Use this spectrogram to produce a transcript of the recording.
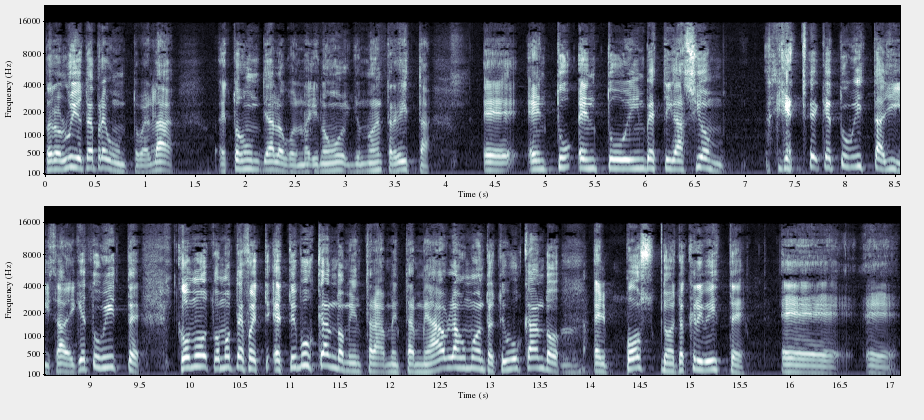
Pero Luis, yo te pregunto, ¿verdad? Esto es un diálogo y no, no es entrevista. Eh, en, tu, en tu investigación, ¿qué, ¿qué, tuviste allí? ¿Sabes? ¿Qué tuviste? ¿Cómo, cómo te fue? Estoy, buscando, mientras, mientras me hablas un momento, estoy buscando el post donde tú escribiste. Eh, eh,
